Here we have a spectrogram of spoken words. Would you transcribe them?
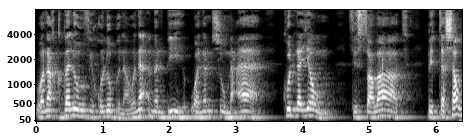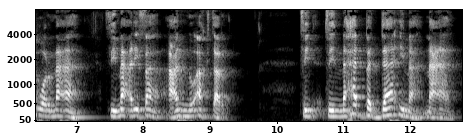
ونقبله في قلوبنا ونأمن به ونمشي معه كل يوم في الصلاة بالتشور معه في معرفة عنه أكثر. في في المحبة الدائمة معه.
